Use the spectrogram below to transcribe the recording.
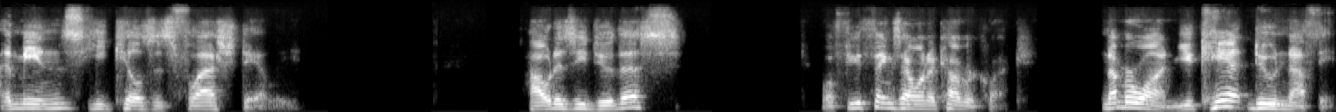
It means he kills his flesh daily. How does he do this? Well, a few things I want to cover quick. Number one, you can't do nothing.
